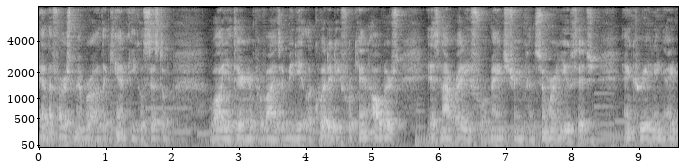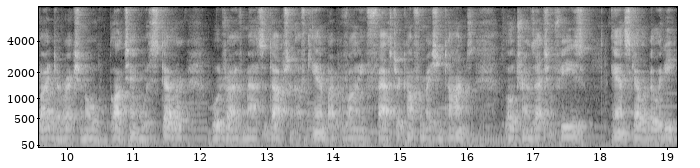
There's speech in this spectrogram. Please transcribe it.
and the first member of the Kin ecosystem. While Ethereum provides immediate liquidity for Kin holders, it's not ready for mainstream consumer usage, and creating a bi-directional blockchain with Stellar will drive mass adoption of Kin by providing faster confirmation times, low transaction fees, and scalability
